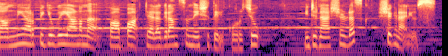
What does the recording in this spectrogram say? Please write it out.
നന്ദി അർപ്പിക്കുകയാണെന്ന് പാപ്പ ടെലഗ്രാം സന്ദേശത്തിൽ കുറിച്ചു. International desk Shekinah news.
